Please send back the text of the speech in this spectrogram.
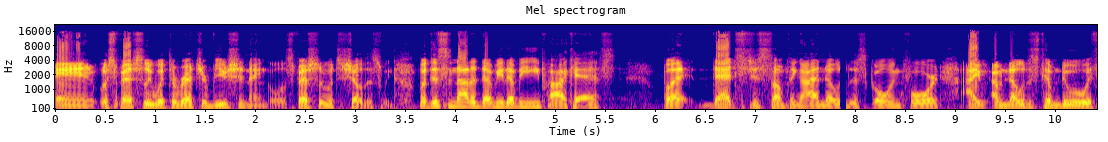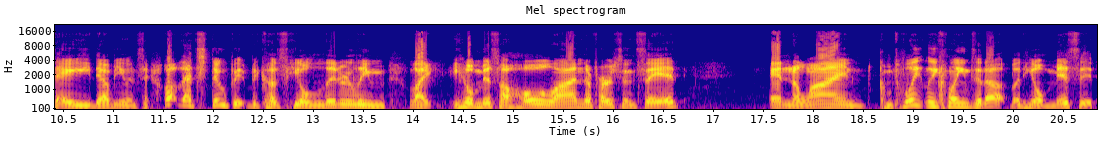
And especially with the retribution angle, especially with the show this week. But this is not a WWE podcast. But that's just something I noticed going forward. I, I've noticed him do it with AEW and say, "Oh, that's stupid," because he'll literally like he'll miss a whole line the person said, and the line completely cleans it up, but he'll miss it,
